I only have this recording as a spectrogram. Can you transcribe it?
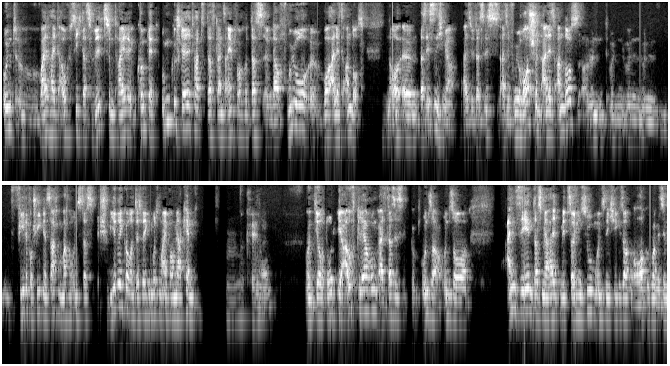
und äh, weil halt auch sich das Wild zum Teil komplett umgestellt hat, das ganz einfach, das äh, na, früher äh, war alles anders. Na, ähm, das ist nicht mehr. Also das ist, also früher war es schon alles anders und, und, und, und viele verschiedene Sachen machen uns das schwieriger und deswegen muss man einfach mehr kämpfen. Hm, okay. Ja. Und die, durch die Aufklärung, also das ist unser, unser ansehen, dass wir halt mit solchen Suchen uns nicht, wie gesagt, oh, guck mal, wir sind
